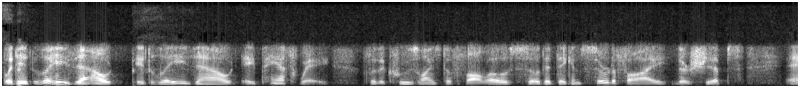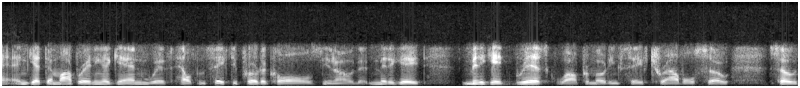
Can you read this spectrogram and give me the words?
but it lays out it lays out a pathway for the cruise lines to follow, so that they can certify their ships and, and get them operating again with health and safety protocols. You know that mitigate mitigate risk while promoting safe travel. So so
